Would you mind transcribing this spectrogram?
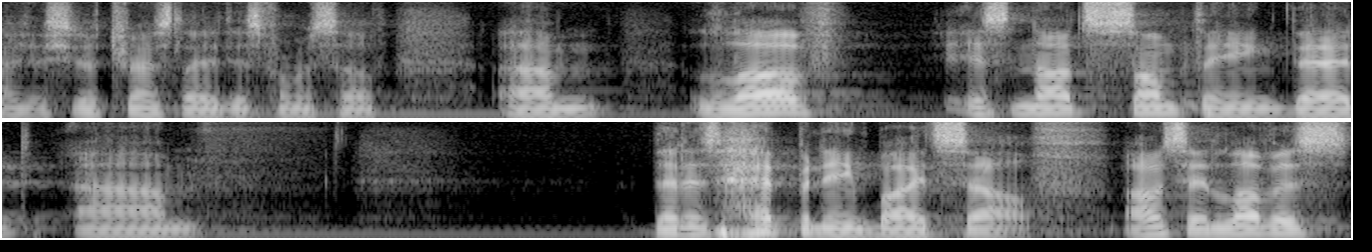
I should have translated this for myself. Um, love is not something that um, that is happening by itself. I would say love is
